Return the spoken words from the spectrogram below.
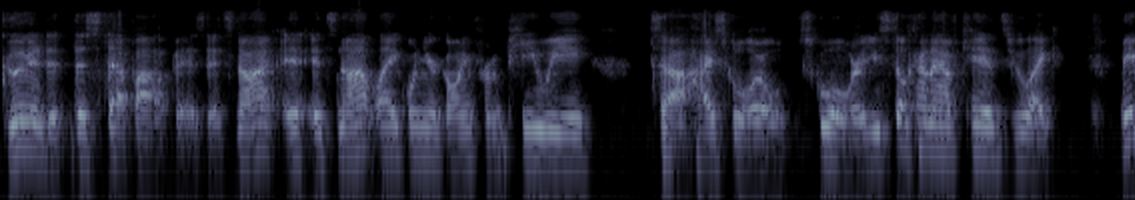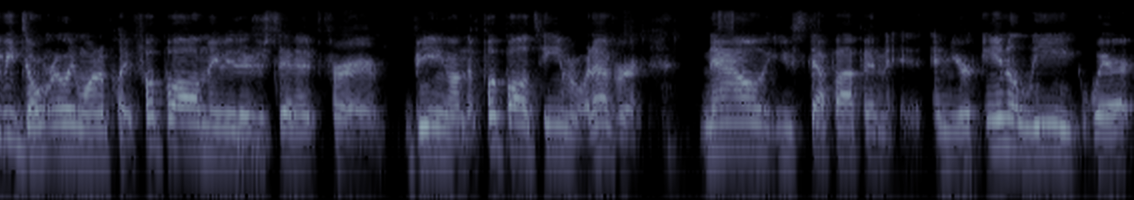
good the step up is. It's not it's not like when you're going from Pee Wee to high school or school where you still kind of have kids who like maybe don't really want to play football, maybe they're mm-hmm. just in it for being on the football team or whatever. Now you step up and and you're in a league where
